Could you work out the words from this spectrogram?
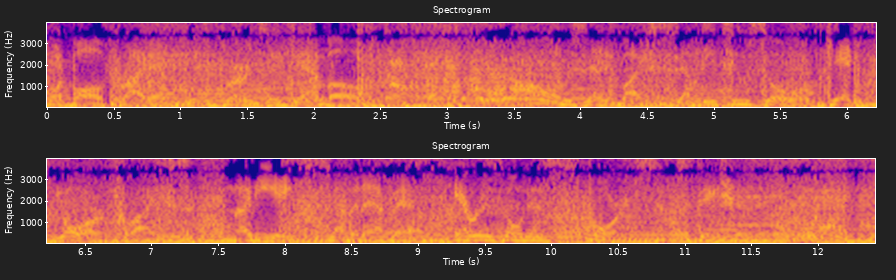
Football Friday with Burns and Gambo. Presented by 72 Sold. Get your price. 98.7 FM, Arizona's sports station.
